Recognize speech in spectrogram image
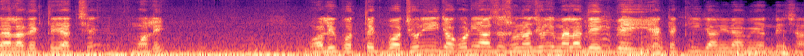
মেলা দেখতে যাচ্ছে মলি। মলি প্রত্যেক বছরই যখনই আসে সোনাঝুরি মেলা দেখবেই। একটা কি জানি না আমি আর নেশা।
